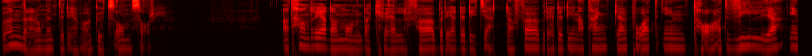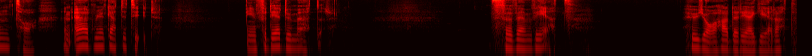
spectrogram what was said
undrar om inte det var Guds omsorg. att han redan måndag kväll förbereder ditt hjärta och förbereder dina tankar på att inta, att vilja inta en ödmjuk attityd inför det du möter. För vem vet hur jag hade reagerat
